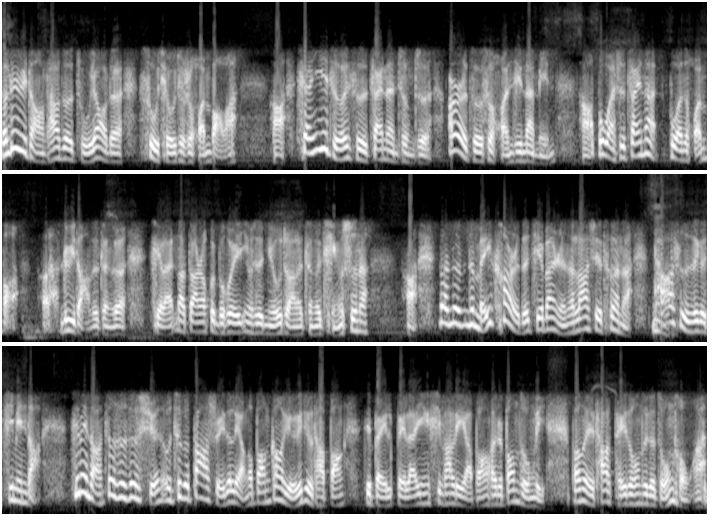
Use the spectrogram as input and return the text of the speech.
那绿党它的主要的诉求就是环保啊，啊，像一则是灾难政治，二则是环境难民啊。不管是灾难，不管是环保啊，绿党的整个起来，那当然会不会因为是扭转了整个情势呢？啊，那那那梅克尔的接班人呢，拉谢特呢，他是这个基民党。基民党这是这个选这个大水的两个邦，刚好有一个就是他帮，这北北莱茵西法利亚帮还是帮总理，帮总理他陪同这个总统啊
